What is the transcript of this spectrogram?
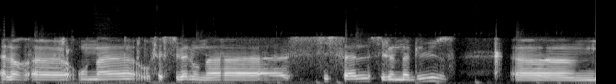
Alors, euh, on a au festival, on a six salles, si je ne m'abuse. Euh,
